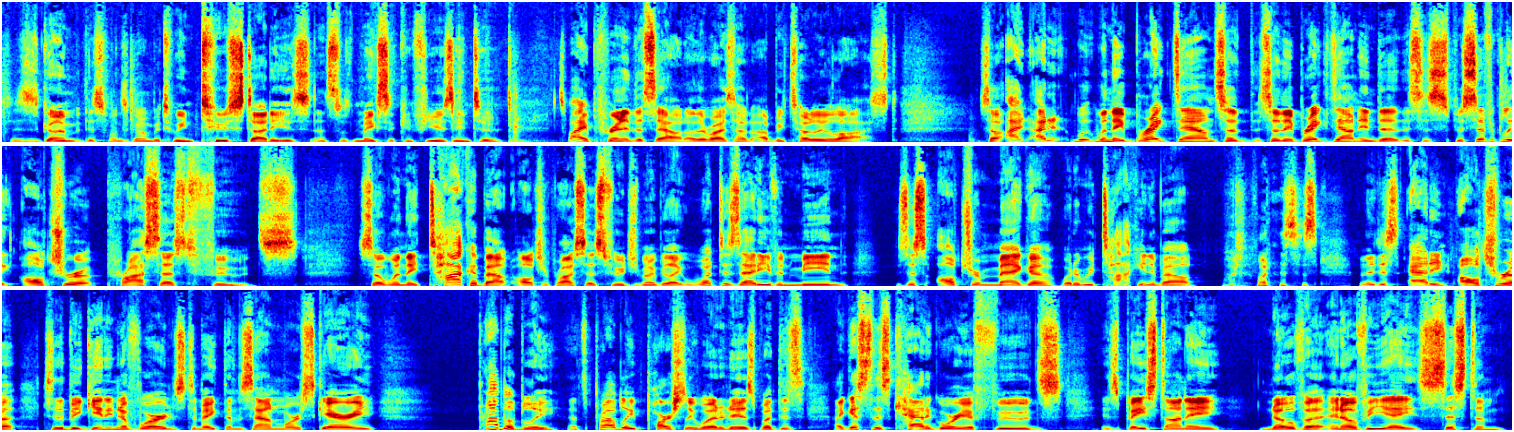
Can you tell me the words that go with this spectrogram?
this is going. This one's going between two studies. That's what makes it confusing. To that's why I printed this out. Otherwise, I'd, I'd be totally lost. So I, I when they break down, so so they break down into this is specifically ultra processed foods. So when they talk about ultra processed foods, you might be like, what does that even mean? Is this ultra mega? What are we talking about? What, what is this? Are they just adding ultra to the beginning of words to make them sound more scary? Probably. That's probably partially what it is. But this, I guess, this category of foods is based on a NOVA NOVA system.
